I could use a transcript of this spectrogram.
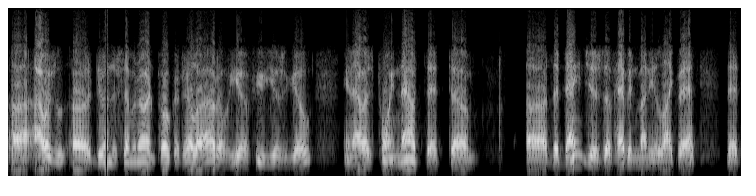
Uh, I was uh, doing a seminar in Pocatello, Idaho, here a few years ago, and I was pointing out that um, uh, the dangers of having money like that. That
